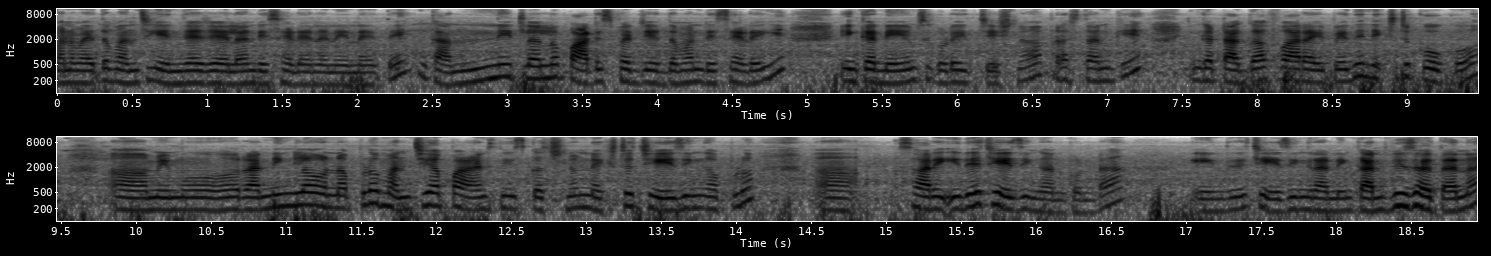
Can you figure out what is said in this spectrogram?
మనమైతే మంచిగా ఎంజాయ్ చేయాలని డిసైడ్ అయినా నేనైతే. ఇంకా అన్నిట్లలో పార్టిసిపేట్ చేద్దామని డిసైడ్ అయ్యి ఇంకా నేమ్స్ కూడా ఇచ్చేసిన. ప్రస్తుతానికి ఇంకా టగ్ ఆఫ్ వార్ అయిపోయింది. నెక్స్ట్ ఖోఖో. మేము రన్నింగ్లో ఉన్నప్పుడు మంచిగా పాయింట్స్ తీసుకొచ్చినాం. నెక్స్ట్ చేజింగ్ అప్పుడు సారీ ఇదే చేజింగ్ అనుకుంటా. ఏంటిది? చేజింగ్ రన్నింగ్ కన్ఫ్యూజ్ అవుతానా?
